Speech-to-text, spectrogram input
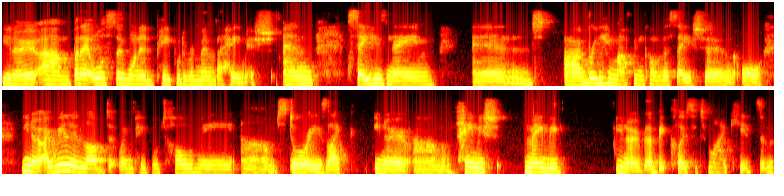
you know, um, but I also wanted people to remember Hamish and say his name and um, bring him up in conversation or you know, I really loved it when people told me um, stories like you know, um, Hamish made me, you know, a bit closer to my kids. And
